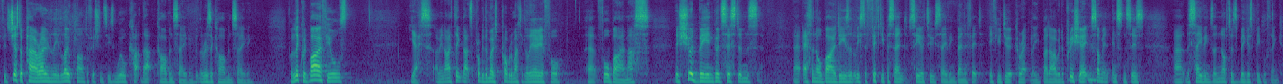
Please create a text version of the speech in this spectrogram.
if it's just a power only, low plant efficiencies will cut that carbon saving, but there is a carbon saving. For liquid biofuels, yes. I mean, I think that's probably the most problematical area for, uh, for biomass. They should be in good systems, uh, ethanol, biodiesel, at least a 50% CO2 saving benefit if you do it correctly. But I would appreciate in some instances uh, the savings are not as big as people think.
